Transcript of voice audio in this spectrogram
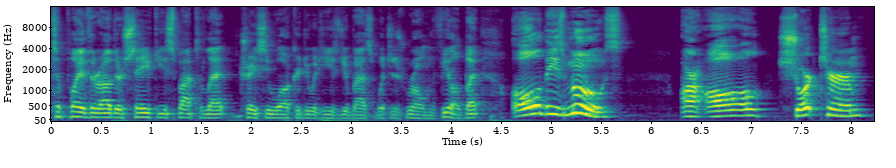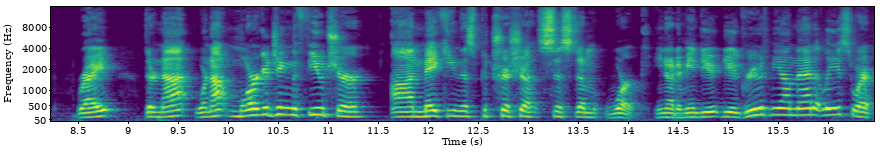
to play their other safety spot to let Tracy Walker do what he's do best, which is roam the field. But all these moves are all short term, right? They're not. We're not mortgaging the future on making this Patricia system work. You know what I mean? Do you, do you agree with me on that at least? Where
